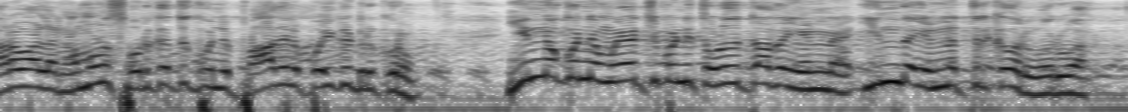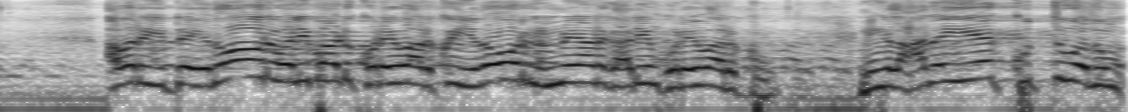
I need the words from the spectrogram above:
பரவாயில்ல நம்மளும் சொர்க்கத்துக்கு கொஞ்சம் பாதையில் போய்கிட்டு இருக்கிறோம். இன்னும் கொஞ்சம் முயற்சி பண்ணி தொழுதுட்டாதான் என்ன? இந்த எண்ணத்திற்கு அவர் வருவார். அவர்கிட்ட ஏதோ ஒரு வழிபாடு குறைவாக இருக்கும் ஏதோ ஒரு நன்மையான காரியம் குறைவாக இருக்கும். நீங்கள் அதையே குத்துவதும்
